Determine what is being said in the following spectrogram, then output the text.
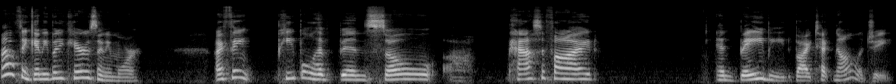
I don't think anybody cares anymore. I think people have been so uh, pacified and babied by technology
